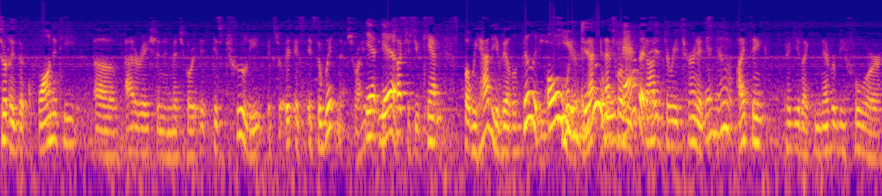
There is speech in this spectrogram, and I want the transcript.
certainly the quantity of adoration in Medjugorje is truly, it's, it's, it's the witness, right? Yeah, it yes. touches. You can't, but we have the availability oh, here. we do. And, that, and that's we where have we've it. got it, to return it. Yeah, I think Peggy, like never before,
